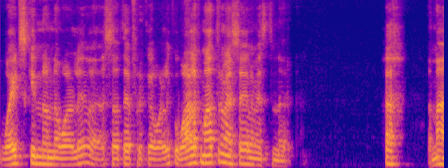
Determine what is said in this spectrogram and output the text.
white skin ఉన్న వాళ్ళే సౌత్ ఆఫ్రికా వాళ్ళకి. వాళ్ళకి మాత్రం అసైలం ఇస్తున్నారు అమ్మా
